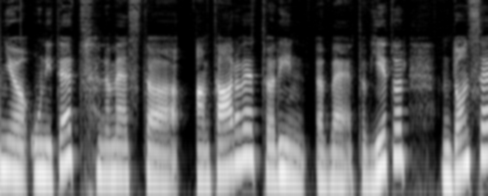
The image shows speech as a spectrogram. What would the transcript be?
një unitet në mes të anëtarëve, të rinj dhe të vjetër, ndonëse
